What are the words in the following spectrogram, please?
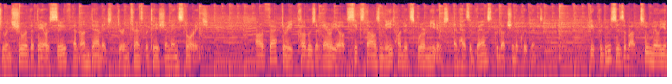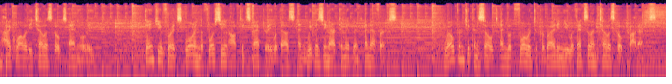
to ensure that they are safe and undamaged during transportation and storage. Our factory covers an area of 6,800 square meters and has advanced production equipment. It produces about 2 million high-quality telescopes annually. Thank you for exploring the Foreseen Optics factory with us and witnessing our commitment and efforts. Welcome to Consult and look forward to providing you with excellent telescope products.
